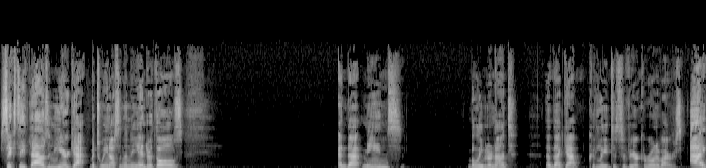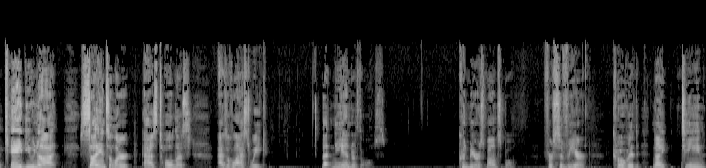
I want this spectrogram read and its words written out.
60,000 year gap between us and the Neanderthals. And that means, believe it or not, that that gap could lead to severe coronavirus. I kid you not. Science Alert has told us as of last week that Neanderthals could be responsible for severe COVID 19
